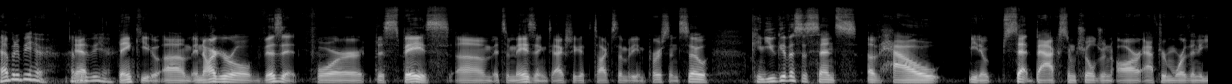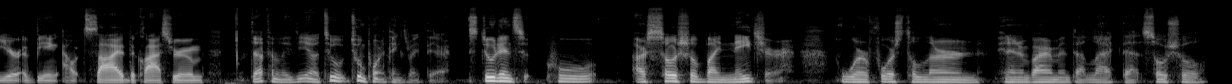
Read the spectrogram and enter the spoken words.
Happy to be here. Happy yeah, to be here. Thank you. Um, inaugural visit for this space. Um, it's amazing to actually get to talk to somebody in person. So, can you give us a sense of how you know setbacks some children are after more than a year of being outside the classroom definitely you know two two important things right there students who are social by nature were forced to learn in an environment that lacked that social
